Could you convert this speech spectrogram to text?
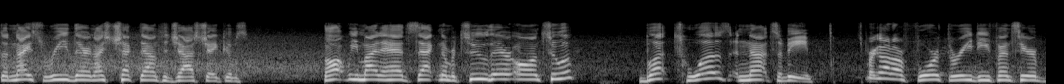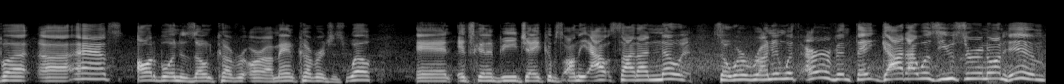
the nice read there, nice check down to Josh Jacobs. Thought we might have had sack number two there on Tua, but twas not to be. Bring out our 4-3 defense here, but uh, eh, it's audible into zone cover or uh, man coverage as well and it's going to be Jacobs on the outside. I know it. So we're running with Irvin. Thank God I was usering on him.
